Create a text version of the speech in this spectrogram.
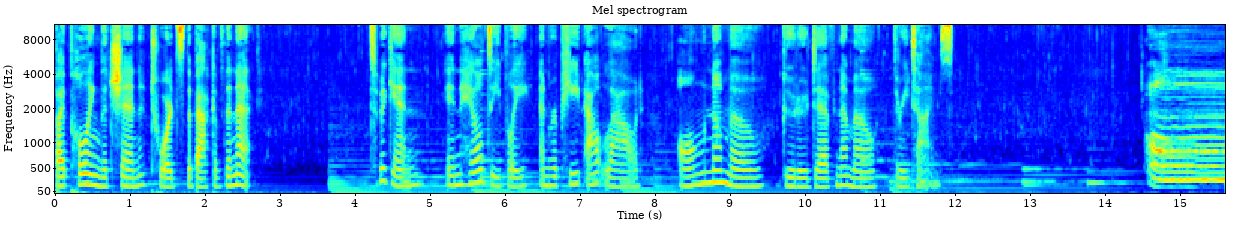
by pulling the chin towards the back of the neck. To begin, inhale deeply and repeat out loud Om Namo Guru Dev Namo three times. Inhale,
